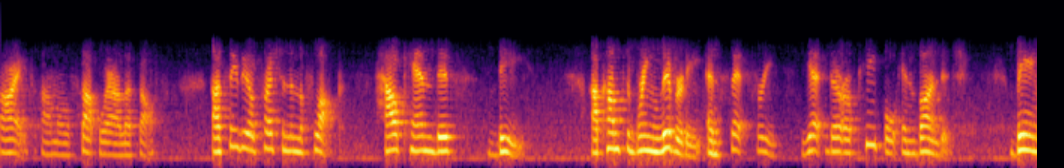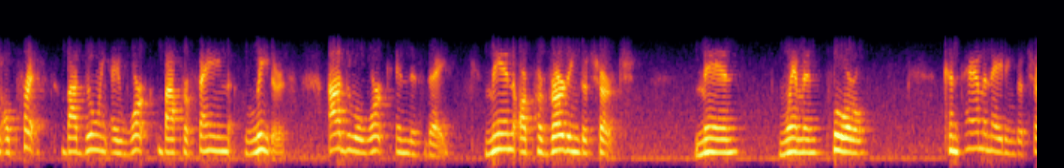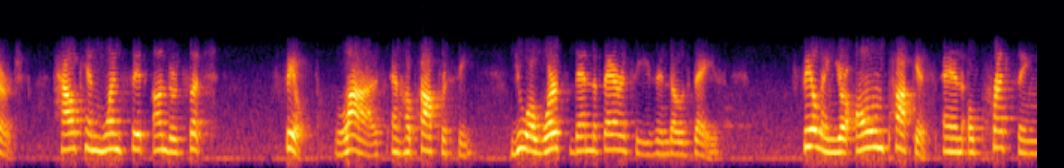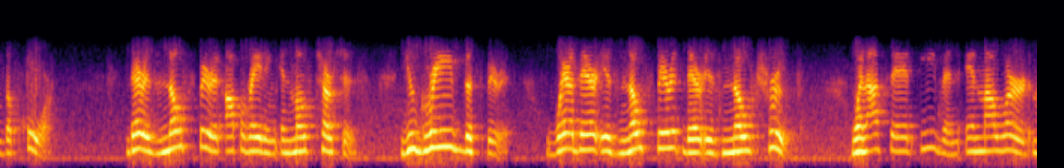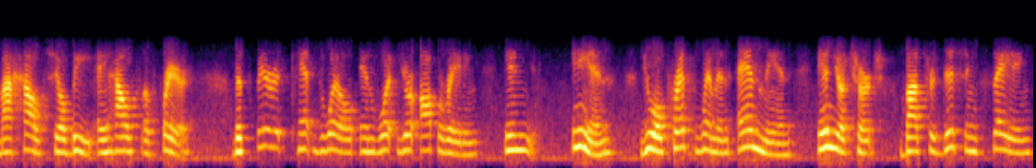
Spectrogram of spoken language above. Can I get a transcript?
All right, I'm going to stop where I left off. I see the oppression in the flock. How can this be? I come to bring liberty and set free, yet there are people in bondage, being oppressed by doing a work by profane leaders. I do a work in this day Men are perverting the church. Men, women, plural, contaminating the church. How can one sit under such filth, lies, and hypocrisy? You are worse than the Pharisees in those days, filling your own pockets and oppressing the poor. There is no spirit operating in most churches. You grieve the spirit. Where there is no spirit, there is no truth. When I said, even in my word, my house shall be a house of prayer. The spirit can't dwell in what you're operating in in you oppress women and men in your church by tradition saying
